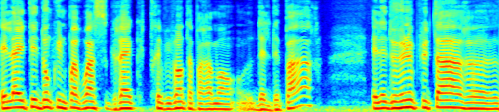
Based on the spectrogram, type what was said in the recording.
Elle a été donc une paroisse grecque très vivante apparemment dès le départ. Elle est devenue plus tard, euh,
